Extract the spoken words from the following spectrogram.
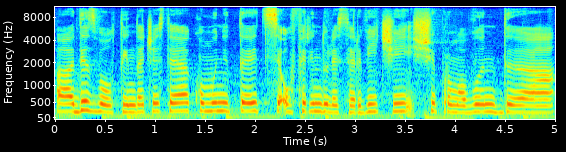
uh, dezvoltând aceste comunități, oferindu-le servicii și promovând uh,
